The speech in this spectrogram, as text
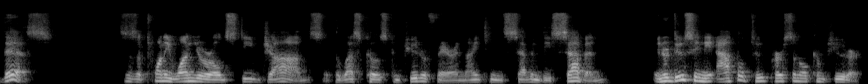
this. This is a 21-year-old Steve Jobs at the West Coast Computer Fair in 1977, introducing the Apple II personal computer.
